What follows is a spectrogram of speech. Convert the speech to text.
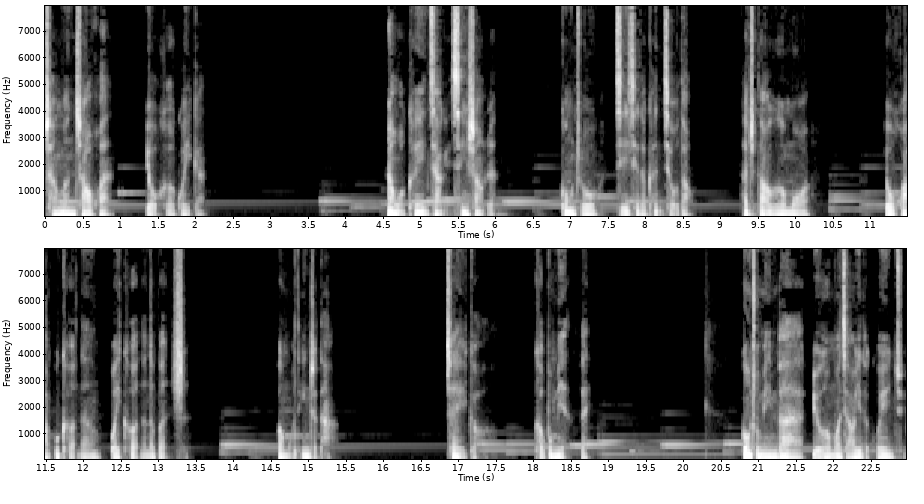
承蒙召唤，有何贵干？让我可以嫁给心上人。公主急切的恳求道：“她知道恶魔有化不可能为可能的本事。”恶魔盯着她：“这个可不免费。”公主明白与恶魔交易的规矩，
